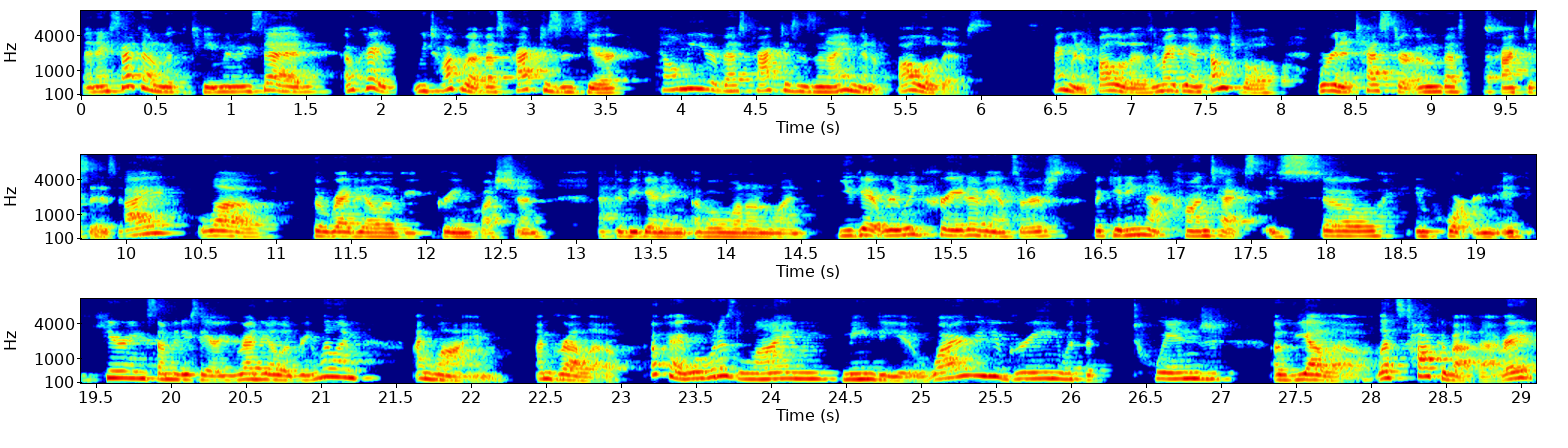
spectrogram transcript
And I sat down with the team and we said, okay, we talk about best practices here. Tell me your best practices and I am going to follow those. I'm going to follow those. It might be uncomfortable. We're going to test our own best practices. I love the red, yellow, green question at the beginning of a one on one. You get really creative answers, but getting that context is so important. If hearing somebody say, Are you red, yellow, green? Well, I'm, I'm lime. I'm Grello. Okay, well, what does lime mean to you? Why are you green with the twinge of yellow? Let's talk about that, right?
